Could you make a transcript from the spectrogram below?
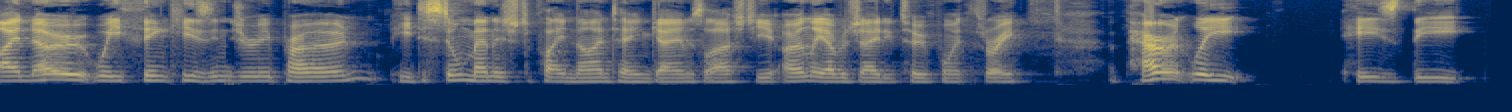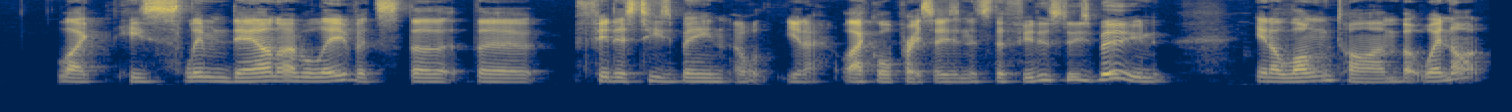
I know we think he's injury prone. He still managed to play 19 games last year, only averaged 82.3. Apparently, he's the like he's slimmed down. I believe it's the the fittest he's been. Or you know, like all preseason, it's the fittest he's been in a long time. But we're not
